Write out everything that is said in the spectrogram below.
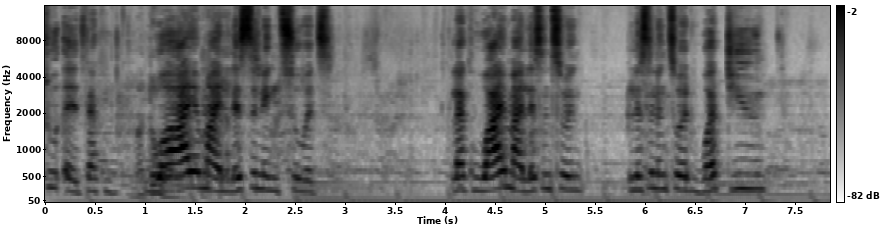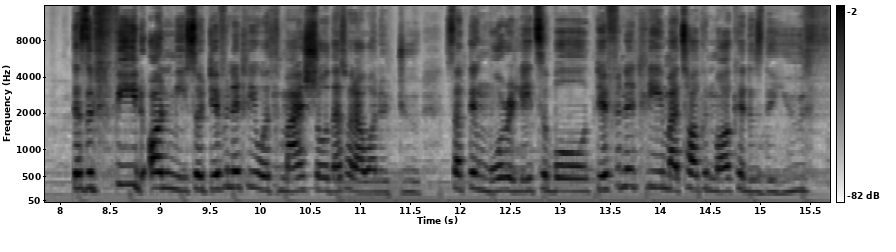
to it. Like why am I listening to it? Like why am I listening to it listening to it? What do you does it feed on me? So definitely with my show, that's what I want to do. Something more relatable. Definitely my target market is the youth.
